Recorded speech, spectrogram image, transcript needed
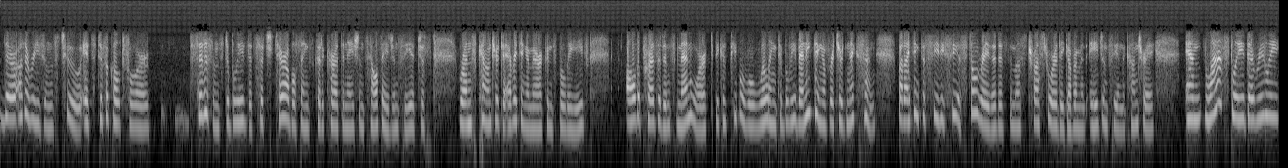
There are other reasons too. It's difficult for citizens to believe that such terrible things could occur at the nation's health agency. It just runs counter to everything Americans believe. All the president's men worked because people were willing to believe anything of Richard Nixon. But I think the CDC is still rated as the most trustworthy government agency in the country. And lastly, there really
